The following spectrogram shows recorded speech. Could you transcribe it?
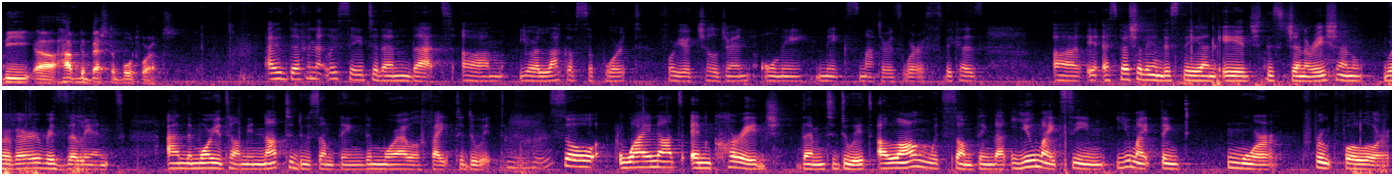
be uh, have the best of both worlds? I would definitely say to them that um, your lack of support for your children only makes matters worse because, uh, especially in this day and age, this generation, we're very resilient. And the more you tell me not to do something, the more I will fight to do it. So, why not encourage them to do it along with something that you might seem, you might think more fruitful or,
